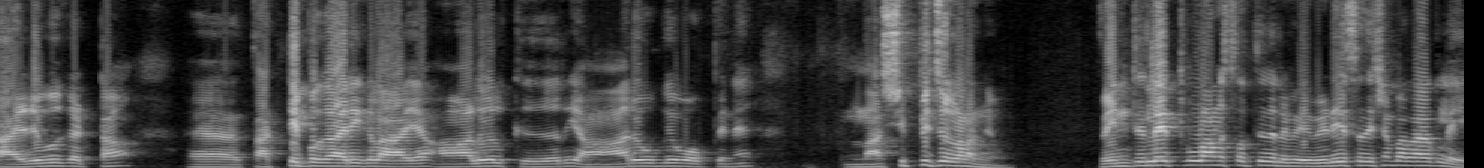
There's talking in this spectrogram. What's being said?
കഴിവുകെട്ട കെട്ട തട്ടിപ്പുകാരികളായ ആളുകൾ കയറി ആരോഗ്യ വകുപ്പിനെ നശിപ്പിച്ചു കളഞ്ഞു. വെന്റിലേറ്ററിലാണ് സത്യത്തിൽ. വി ഡി സതീശൻ പറയാറില്ലേ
